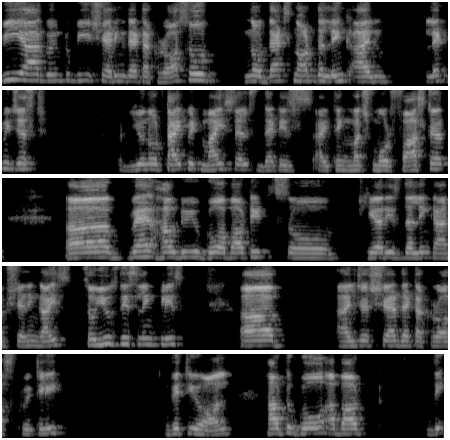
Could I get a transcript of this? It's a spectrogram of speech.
We are going to be sharing that across so no that's not the link I let me just you know type it myself that is i think much more faster. Uh, where how do you go about it? So here is the link i'm sharing guys. So use this link please. Uh, i'll just share that across quickly with you all. How to go about the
